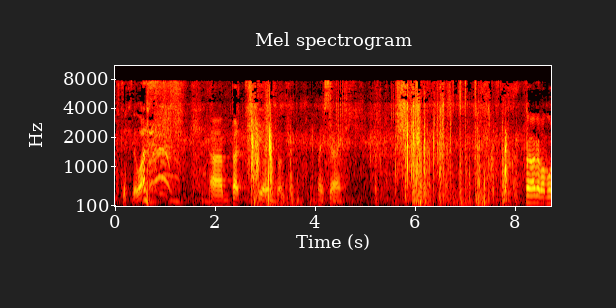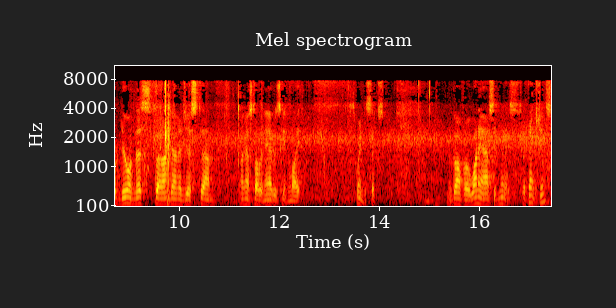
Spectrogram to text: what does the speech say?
particular one. um, but yeah, that's what they say. Well, I've got a lot more to do on this, but I'm going to just, um, I'm going to stop it now because it's getting late. It's 20 to 6. We've gone for one hour, seven minutes. So thanks, gents.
